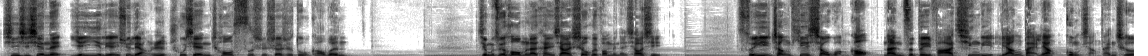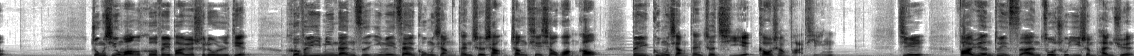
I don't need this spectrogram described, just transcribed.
新舄县内也已连续两日出现超四十摄氏度高温。节目最后，我们来看一下社会方面的消息：随意张贴小广告，男子被罚清理两百辆共享单车。中新网合肥八月十六日电，合肥一名男子因为在共享单车上张贴小广告，被共享单车企业告上法庭。近日，法院对此案作出一审判决，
